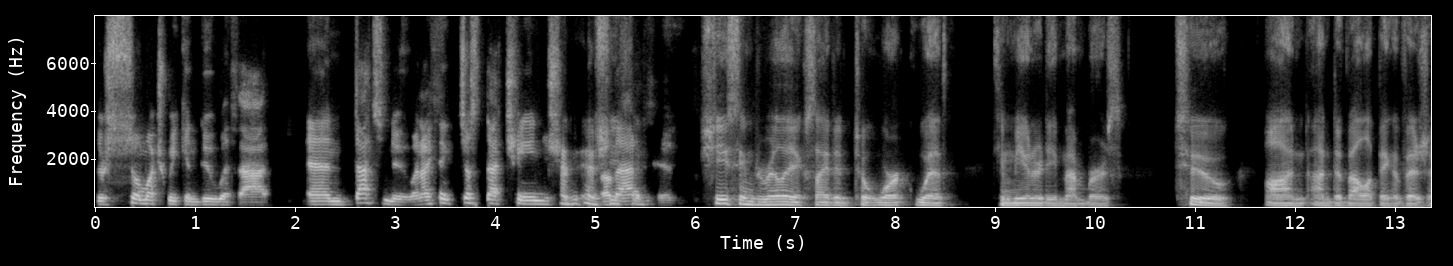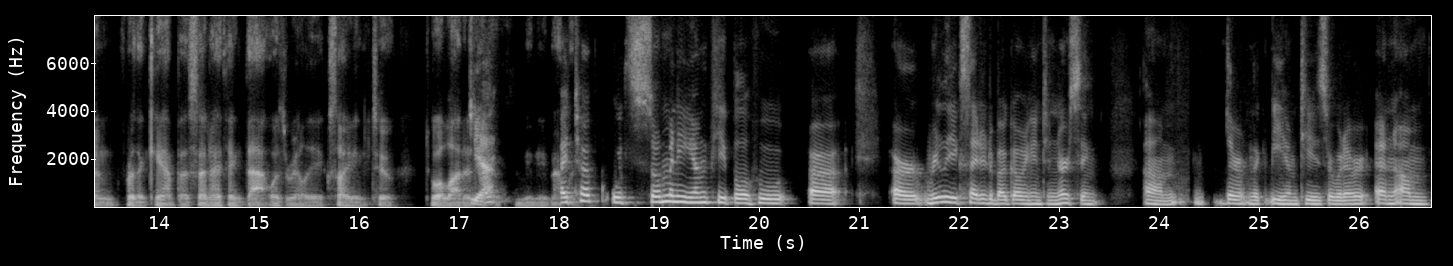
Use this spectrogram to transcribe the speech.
there's so much we can do with that, and that's new. And I think just that change and, and of attitude. She seemed really excited to work with community members too on on developing a vision for the campus, and I think that was really exciting too to a lot of yeah. community members. I talk with so many young people who uh, are really excited about going into nursing. Um, they're the EMTs or whatever, and um,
